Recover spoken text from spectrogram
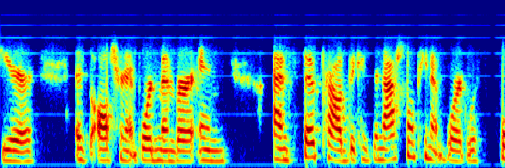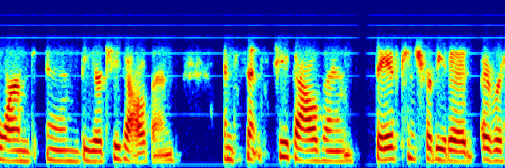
year as the alternate board member. And I'm so proud because the National Peanut Board was formed in the year 2000. And since 2000, they have contributed over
